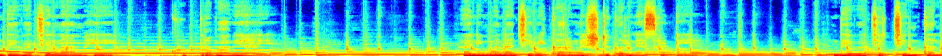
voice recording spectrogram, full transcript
देवाचे नाम हे खूप प्रभावी आहे. आणि मनाचे विकार नष्ट करण्यासाठी देवाचे चिंतन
